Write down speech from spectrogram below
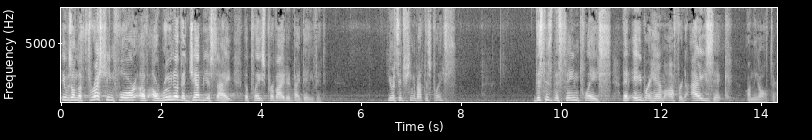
It was on the threshing floor of Araunah the Jebusite, the place provided by David. You know what's interesting about this place? This is the same place that Abraham offered Isaac on the altar.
